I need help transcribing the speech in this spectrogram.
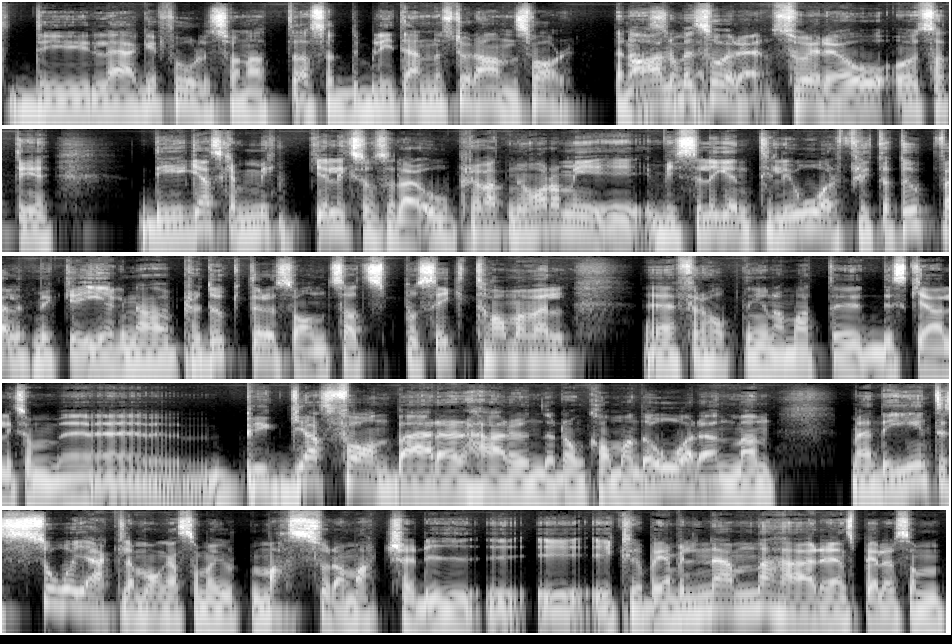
det är läge för Olsson att alltså, det blir ett ännu större ansvar den här Ja, men så är det. Så är det. Och, och så att det, det är ganska mycket liksom sådär oprövat. Nu har de i, visserligen till i år flyttat upp väldigt mycket egna produkter och sånt. Så att på sikt har man väl eh, förhoppningen om att det, det ska liksom, eh, byggas fanbärare här under de kommande åren. Men, men det är inte så jäkla många som har gjort massor av matcher i, i, i klubben. Jag vill nämna här en spelare som,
